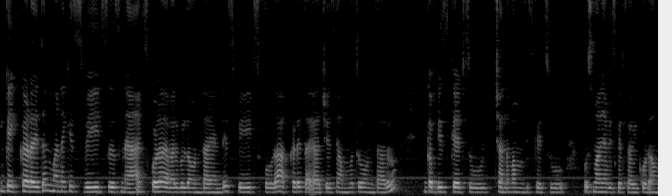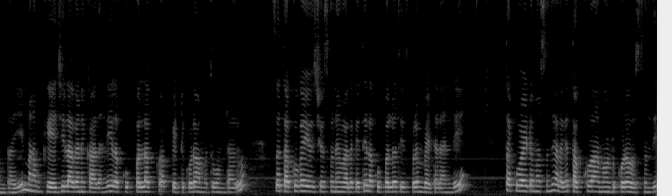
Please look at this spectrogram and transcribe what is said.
ఇంకా ఇక్కడైతే మనకి స్వీట్స్ స్నాక్స్ కూడా అవైలబుల్లో ఉంటాయండి. స్వీట్స్ కూడా అక్కడే తయారు చేసి అమ్ముతూ ఉంటారు. ఇంకా biscuits Chandamama biscuits Osmania biscuits అవి కూడా ఉంటాయి. మనం కేజీ లాగానే కాదండి ఇలా కుప్పల్లాగా పెట్టి కూడా అమ్ముతూ ఉంటారు. సో తక్కువగా యూజ్ చేసుకునే వాళ్ళకైతే ఇలా కుప్పల్లో తీసుకోవడం బెటర్ అండి. తక్కువ ఐటమ్ వస్తుంది అలాగే తక్కువ అమౌంట్ కూడా వస్తుంది.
